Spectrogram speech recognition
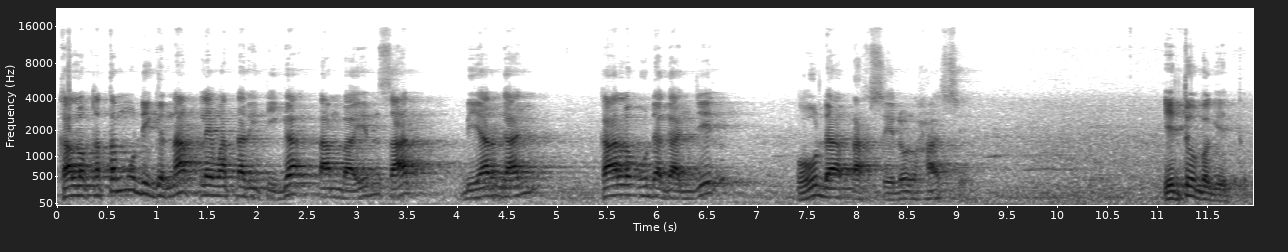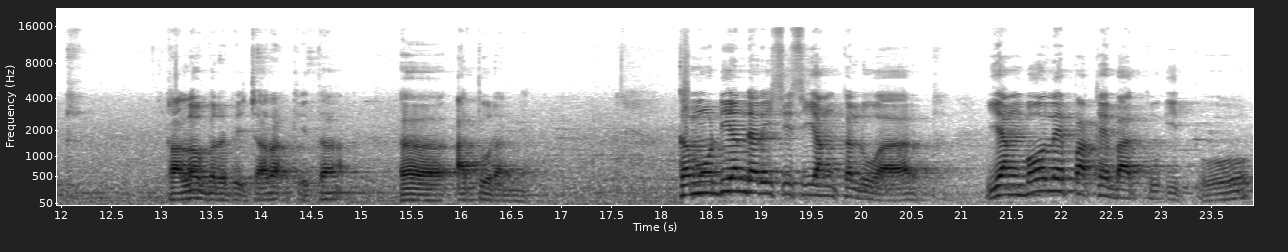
Kalau ketemu di genap lewat dari tiga, tambahin satu biar gan kalau udah ganjil udah taksilul hasil. Itu begitu. Kalau berbicara kita uh, aturannya. Kemudian dari sisi yang keluar yang boleh pakai batu itu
